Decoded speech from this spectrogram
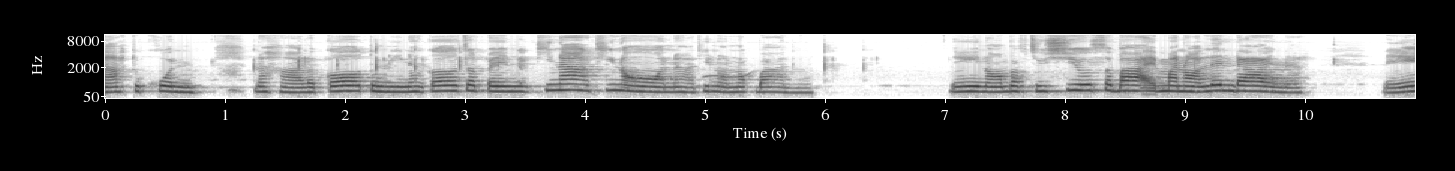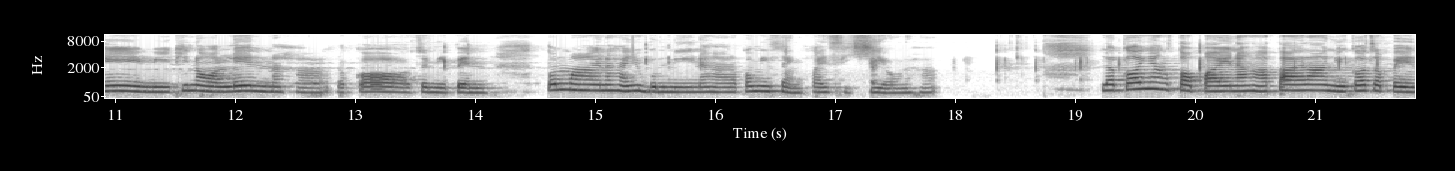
นะทุกคนนะคะ แล้วก็ตรงนี้นะก็จะเป็นที่นั่งที่นอนนะคะ ที่นอนนอกบ้านเนาะนี่นอนแบบชิลๆสบายมานอนเล่นได้นะ นี่มีที่นอนเล่นนะคะ แล้วก็จะมีเป็นต้นไม้นะคะ อยู่บนนี้นะคะ แล้วก็มีแสงไฟสีเขียวนะคะ แล้วก็ย่างต่อไปนะคะ ใต้ล่างนี้ก็จะเป็น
